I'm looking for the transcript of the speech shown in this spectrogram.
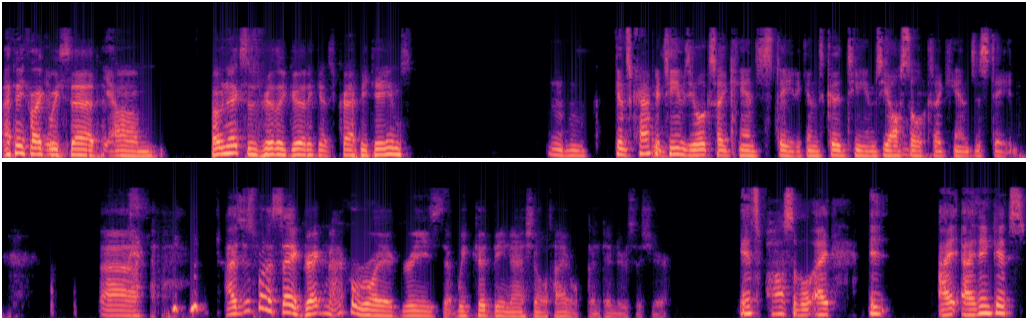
I think, like we said, Yeah. um, Bo Nix is really good against crappy teams. hmm Against crappy He's- teams, he looks like Kansas State. Against good teams, he also looks like Kansas State. Uh, I just want to say, Greg McElroy agrees that we could be national title contenders this year. It's possible. I it I I think it's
